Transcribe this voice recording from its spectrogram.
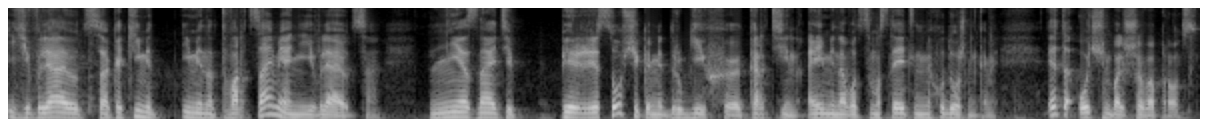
являются, какими именно творцами они являются, не, знаете, перерисовщиками других э, картин, а именно вот самостоятельными художниками, это очень большой вопрос.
